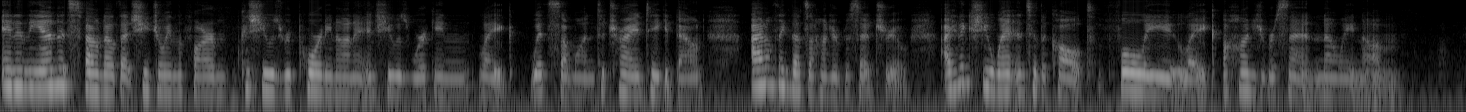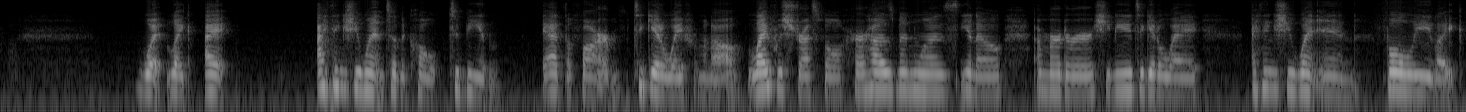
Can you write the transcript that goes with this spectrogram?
and in the end it's found out that she joined the farm because she was reporting on it and she was working, like, with someone to try and take it down. I don't think that's 100% true. I think she went into the cult fully, like, 100% knowing, um, what like I I think she went into the cult to be in, at the farm to get away from it all. Life was stressful. Her husband was, you know, a murderer. She needed to get away. I think she went in fully like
